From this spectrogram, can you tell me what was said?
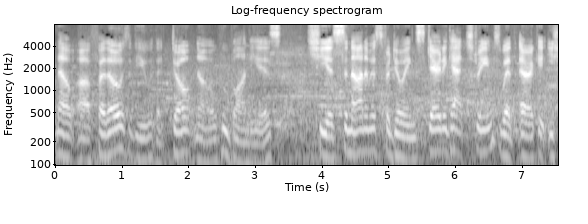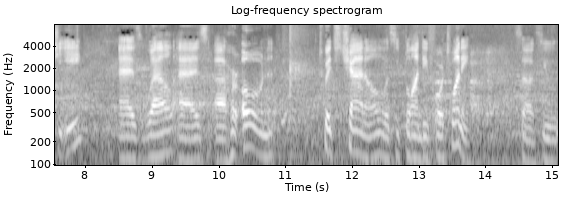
Now, uh, for those of you that don't know who Blondie is, she is synonymous for doing Scaredy Cat streams with Erika Ishii, as well as uh, her own Twitch channel, which is Blondie420. So if you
